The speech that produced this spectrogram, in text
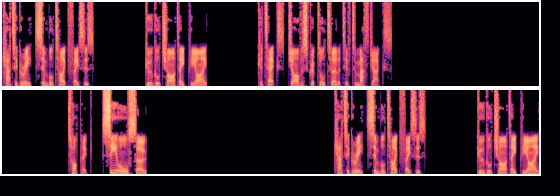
Category – Symbol typefaces Google Chart API KaTeX – JavaScript alternative to MathJax Topic. See also Category – Symbol typefaces Google Chart API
